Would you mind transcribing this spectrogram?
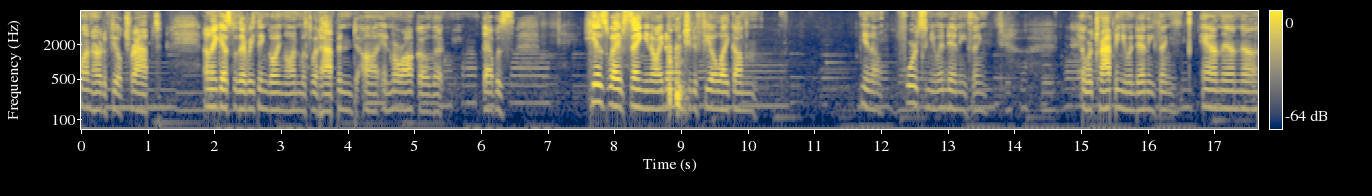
want her to feel trapped. And I guess with everything going on with what happened uh, in Morocco, that that was his way of saying, you know, I don't want you to feel like I'm, you know, forcing you into anything or trapping you into anything. And then uh,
